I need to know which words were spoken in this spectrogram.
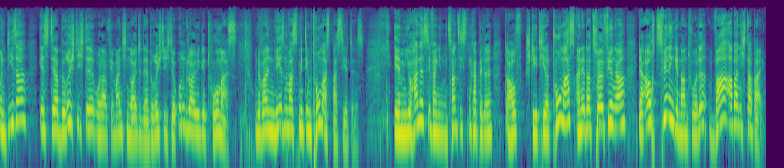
und dieser ist der berüchtigte oder für manchen Leute der berüchtigte ungläubige Thomas. Und wir wollen lesen, was mit dem Thomas passiert ist. Im Johannesevangelium im 20. Kapitel, darauf steht hier, Thomas, einer der zwölf Jünger, der auch Zwilling genannt wurde, war aber nicht dabei.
